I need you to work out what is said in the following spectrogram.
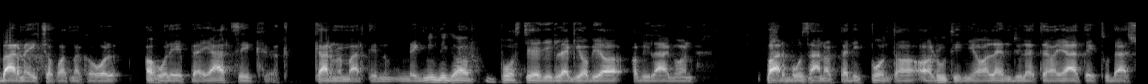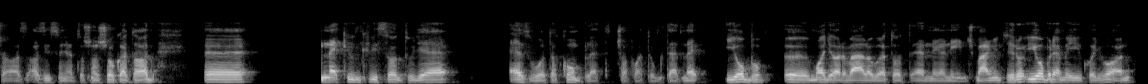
bármelyik csapatnak, ahol, ahol éppen játszik. Hát Carmen Martin még mindig a posztja egyik legjobbja a világon, Barbózának pedig pont a, a rutinja, a lendülete, a játéktudása az, az iszonyatosan sokat ad. Nekünk viszont ugye ez volt a komplett csapatunk, tehát ne, jobb ö, magyar válogatott ennél nincs. Mármint jobb reméljük, hogy van,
